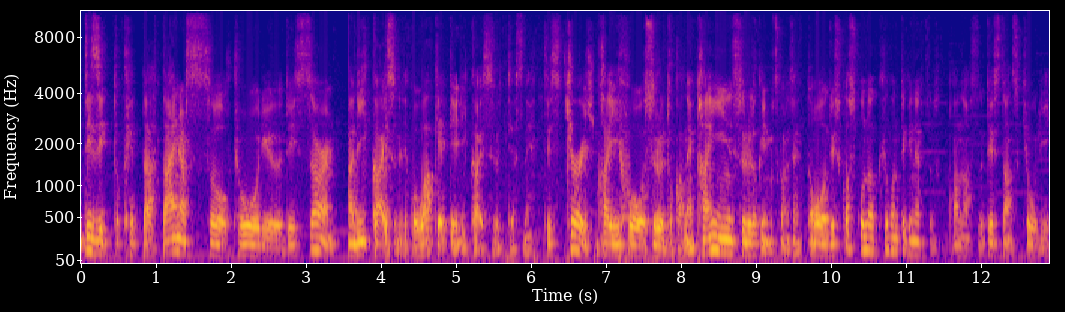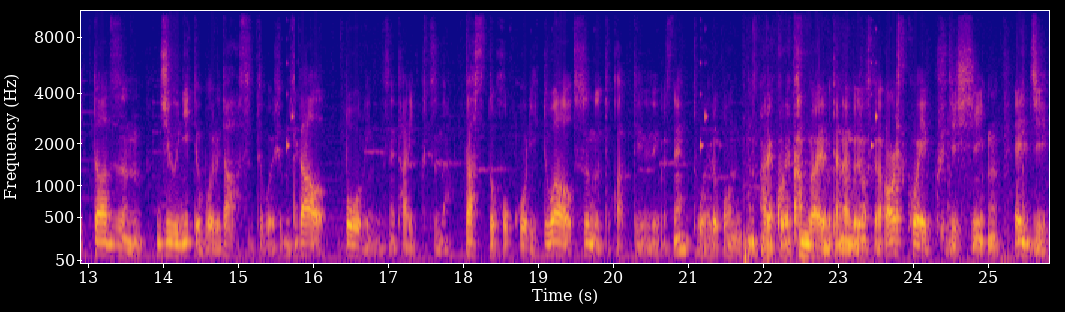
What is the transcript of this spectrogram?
digit 桁。dinosaur 恐竜。discern 理解するで、こう分けて理解するってやつね。discharge 解放するとかね。退院するときにも使いますね。お、ディスカスこの基本的なやつ話す。distance 距離。dozen 12。って覚える人もいます。ダーボーリングですね。退屈な。ダスト、誇り、ドアを住むとかっていうので言いますね。ドエルオン、あれこれ考えるみたいなのも出ますけど、earthquake、地震、エッジ、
